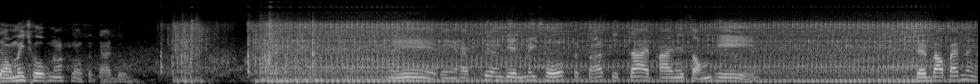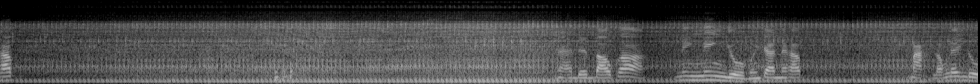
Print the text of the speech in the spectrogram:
ลองไม่โชกเนาะ ลองสตาร์ทดู นี่เป็นไงครับ เครื่องเย็นไม่โชกสตาร์ทติดได้ภายในสองที เดินเบาแป๊บหนึ่งครับ นะ เดินเบาก็นิ่งๆอยู่เหมือนกันนะครับ มาลองเล่นดู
